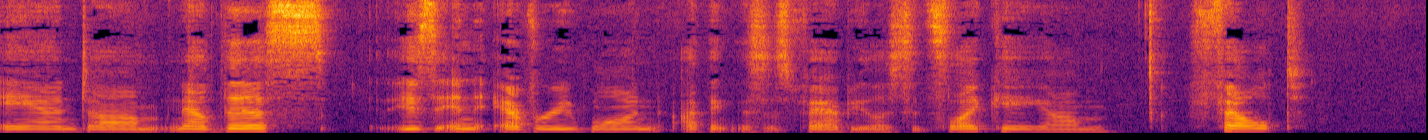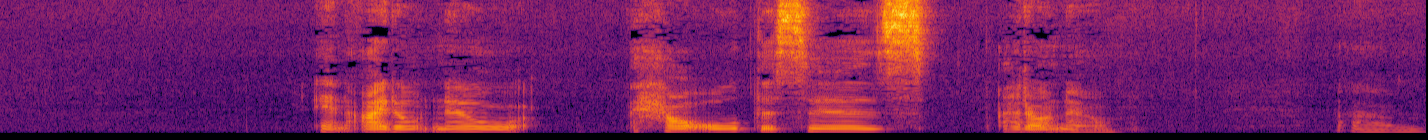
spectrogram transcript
and um, now this is in every one. I think this is fabulous. It's like a um, felt and I don't know how old this is. I don't know. Um,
